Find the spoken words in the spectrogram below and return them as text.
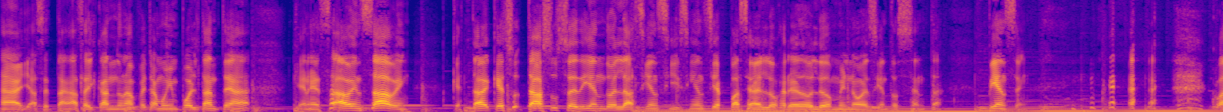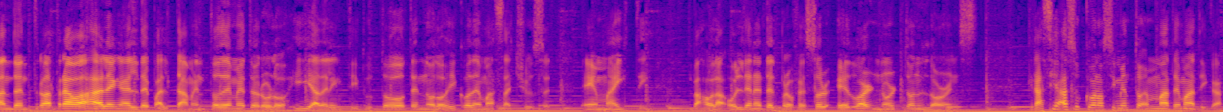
ya se están acercando una fecha muy importante. ¿ah? Quienes saben, saben que, está, está sucediendo en la ciencia y ciencia espacial en los alrededor de 1960. Piensen. Cuando entró a trabajar en el Departamento de Meteorología del Instituto Tecnológico de Massachusetts, MIT, bajo las órdenes del profesor Edward Norton Lawrence, Gracias a sus conocimientos en matemática,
